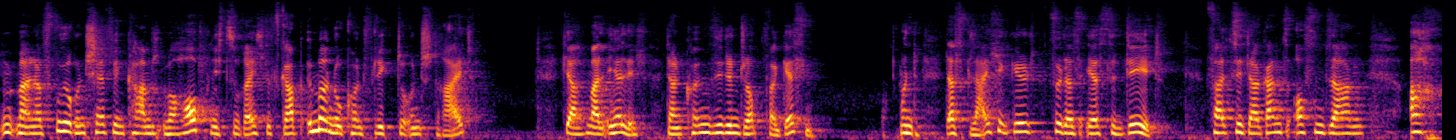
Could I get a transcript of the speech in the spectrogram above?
mit meiner früheren Chefin kam ich überhaupt nicht zurecht, es gab immer nur Konflikte und Streit. Tja, mal ehrlich, dann können Sie den Job vergessen. Und das Gleiche gilt für das erste Date. Falls Sie da ganz offen sagen, ach,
